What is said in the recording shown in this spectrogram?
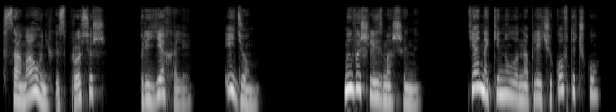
Сама у них и спросишь. Приехали. Идем. Мы вышли из машины. Я накинула на плечи кофточку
